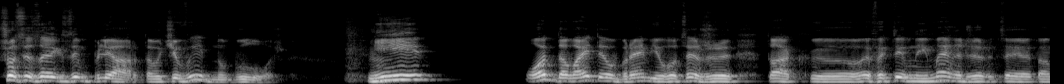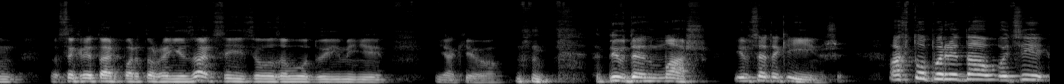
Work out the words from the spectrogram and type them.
Що це за екземпляр? Та очевидно було ж. Ні. От давайте оберемо його. Це ж так, е, ефективний менеджер, це там секретар парторганізації цього заводу імені, як його, Південмаш і все таке інше. А хто передав оці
